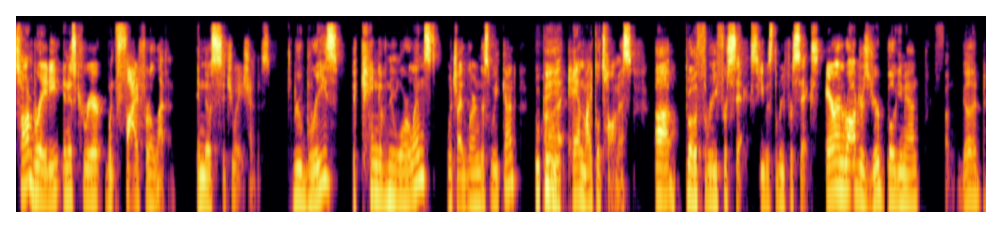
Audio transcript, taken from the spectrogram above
Tom Brady in his career went five for 11 in those situations. Drew Brees, the king of New Orleans, which I learned this weekend, uh, and Michael Thomas, uh, both three for six. He was three for six. Aaron Rodgers, your boogeyman, Fucking good,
